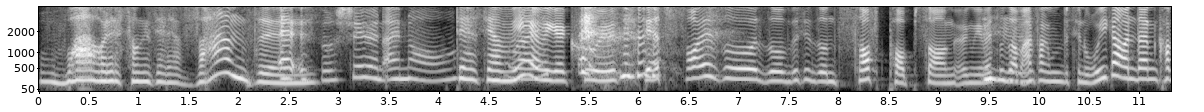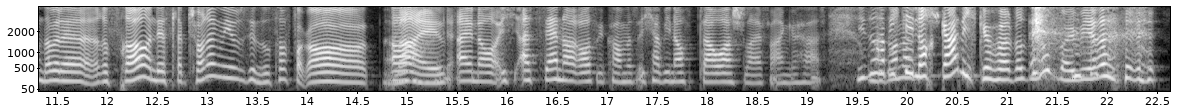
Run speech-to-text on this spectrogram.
Wow, der Song ist ja der Wahnsinn. Er ist so schön, I know. Der ist ja mega, right. mega cool. Der ist voll so, so ein bisschen so ein Soft-Pop-Song irgendwie. Weißt mhm. du, so am mhm. Anfang ein bisschen ruhiger und dann kommt aber der Refrain und der slappt schon irgendwie ein bisschen so Soft-Pop. Oh, oh nice. Oh, I know. Ich, als der neu rausgekommen ist, ich habe ihn auf Dauerschleife angehört. Wieso habe ich den noch gar nicht gehört? Was ist los bei mir?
